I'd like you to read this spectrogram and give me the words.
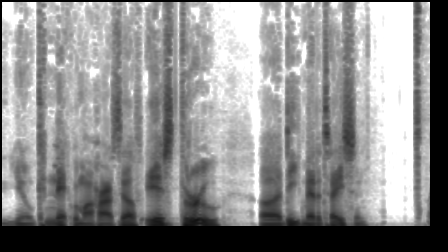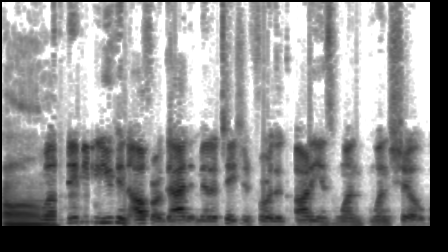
you know connect with my higher self is through uh deep meditation. Um Well, maybe you can offer guided meditation for the audience one one show,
